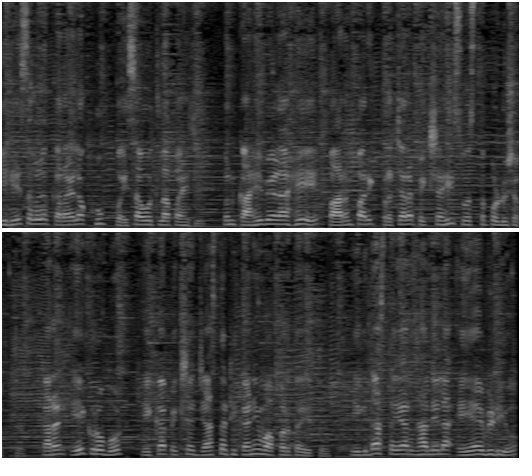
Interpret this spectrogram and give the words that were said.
की हे सगळं करायला खूप पैसा ओतला पाहिजे. पण काही वेळा हे पारंपरिक प्रचारापेक्षाही स्वस्त पडू शकतं. कारण एक रोबोट एकापेक्षा जास्त ठिकाणी वापरता येतो. एकदाच तयार झालेला ए आय व्हिडिओ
